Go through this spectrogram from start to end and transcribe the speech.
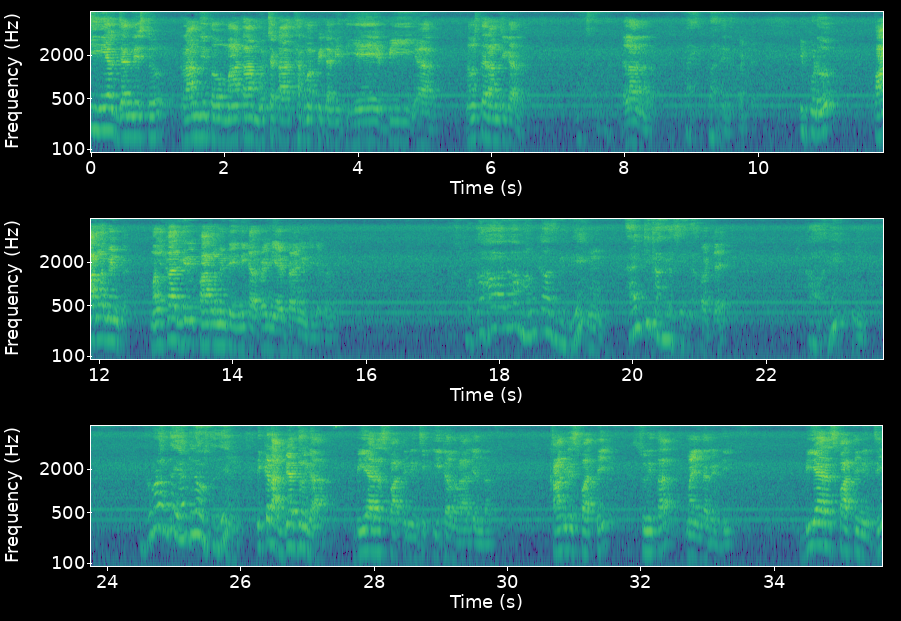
Senior journalist రామ్జీతో మాట ముచ్చట ధర్మపీఠ with ABR నమస్తే రామ్జీ గారు. ఎలా ఉన్నారు. ఇప్పుడు పార్లమెంట్ మల్కాజ్గిరి పార్లమెంట్ ఎన్నికలపై మీ అభిప్రాయం ఏంటి చెప్పండి? స్వతహాగా Malkajgiri um, anti Congress okay. కానీ ఉమ్, ఇప్పుడు కూడా అంత యాంటీనే వస్తుంది. ఉమ్. ఇక్కడ అభ్యర్థులుగా బీఆర్ఎస్ పార్టీ నుంచి Etela Rajender. Congress party Sunitha Mahender Reddy BRS party నుంచి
